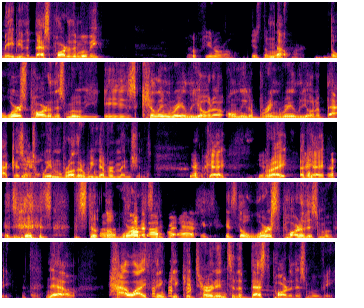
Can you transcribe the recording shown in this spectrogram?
maybe the best part of the movie? The funeral is the No. worst part. The worst part of this movie is killing Ray Liotta only to bring Ray Liotta back as a twin brother we never mentioned. Okay. Yeah. Right. Okay. It's, it's, it's the, the Uh, worst. soap opera-esque. It's, it's the worst part of this movie. Now, how I think it could turn into the best part of this movie.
